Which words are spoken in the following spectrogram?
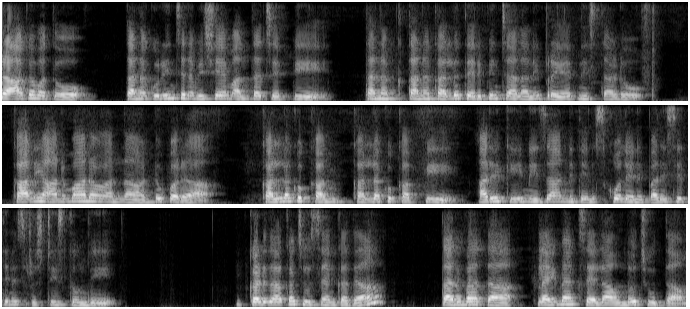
రాఘవతో తన గురించిన విషయం అంతా చెప్పి తన తన కళ్ళు తెరిపించాలని ప్రయత్నిస్తాడు. కానీ అనుమానం అన్న అడ్డుపొర కళ్ళకు కం కళ్ళకు కప్పి హరికి నిజాన్ని తెలుసుకోలేని పరిస్థితిని సృష్టిస్తుంది. ఇక్కడి దాకా చూసాం కదా? తర్వాత క్లైమాక్స్ ఎలా ఉందో చూద్దాం.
